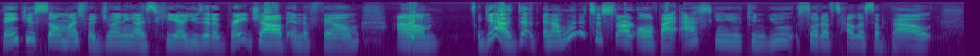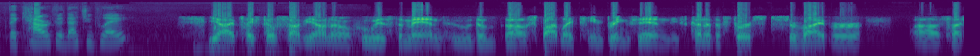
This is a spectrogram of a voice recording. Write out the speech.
Thank you so much for joining us here. You did a great job in the film. Um, yeah, and I wanted to start off by asking you can you sort of tell us about the character that you play? Yeah, I play Phil Saviano, who is the man who the uh, Spotlight team brings in. He's kind of the first survivor uh, slash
